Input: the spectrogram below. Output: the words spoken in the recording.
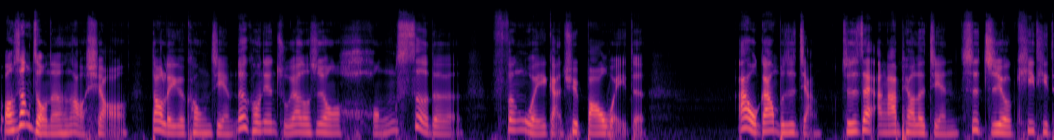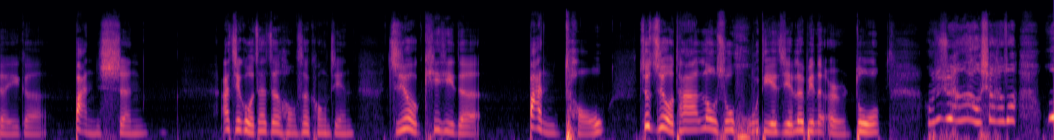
往上走呢，很好笑哦。到了一个空间，那个空间主要都是用红色的氛围感去包围的。啊，我刚刚不是讲，就是在昂阿飘的间是只有 Kitty 的一个半身啊，结果在这个红色空间只有 Kitty 的半头，就只有他露出蝴蝶结那边的耳朵，我就觉得很好笑。他说：“哇，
